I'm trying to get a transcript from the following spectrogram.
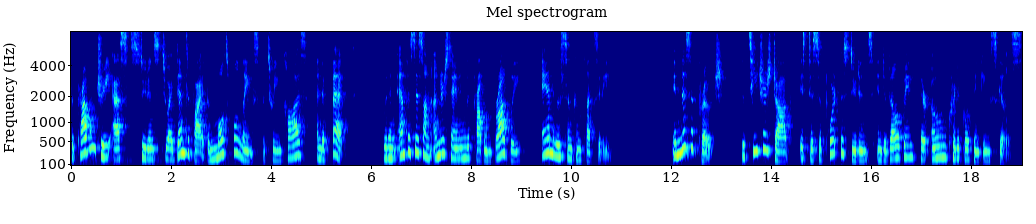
The problem tree asks students to identify the multiple links between cause and effect with an emphasis on understanding the problem broadly and with some complexity. In this approach, the teacher's job is to support the students in developing their own critical thinking skills.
